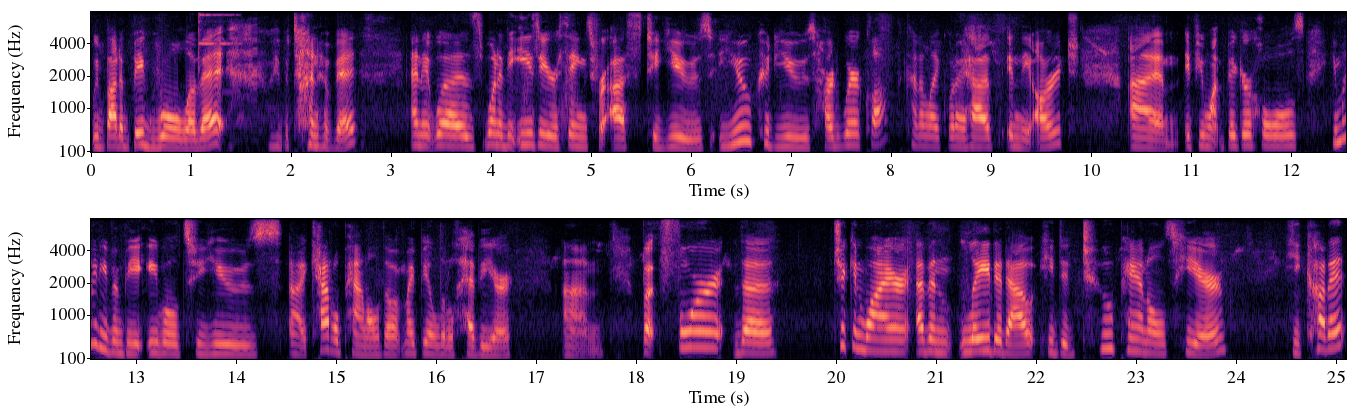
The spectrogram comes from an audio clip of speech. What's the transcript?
We bought a big roll of it. We have a ton of it. And it was one of the easier things for us to use. You could use hardware cloth, kind of like what I have in the arch. Um, if you want bigger holes, you might even be able to use uh, cattle panel, though it might be a little heavier. Um, but for the chicken wire. Evan laid it out. He did two panels here. He cut it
